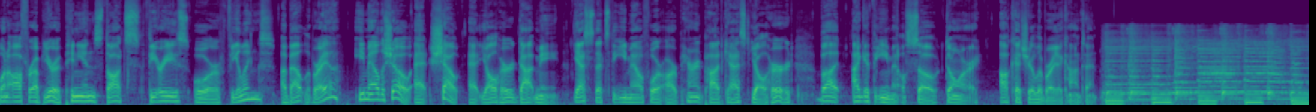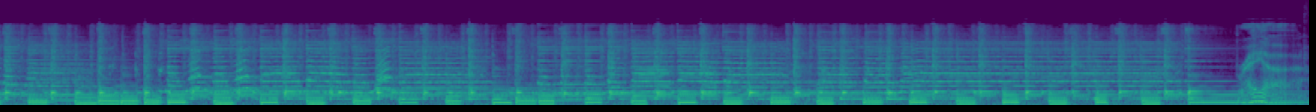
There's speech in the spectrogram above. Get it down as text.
Want to offer up your opinions, thoughts, theories, or feelings about La Brea? Email the show at shout at y'allheard.me. Yes, that's the email for our parent podcast, Y'all Heard, but I get the email, so don't worry. I'll catch your La Brea content.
